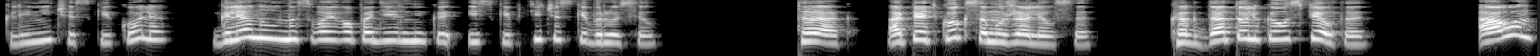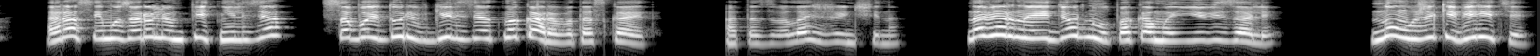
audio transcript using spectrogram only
Клинический Коля глянул на своего подельника и скептически бросил. «Так, опять коксом ужалился? Когда только успел-то?» А он Раз ему за рулем пить нельзя, с собой дурь в гильзе от Макарова таскает, отозвалась женщина. Наверное, и дернул, пока мы ее вязали. Ну, мужики, берите.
